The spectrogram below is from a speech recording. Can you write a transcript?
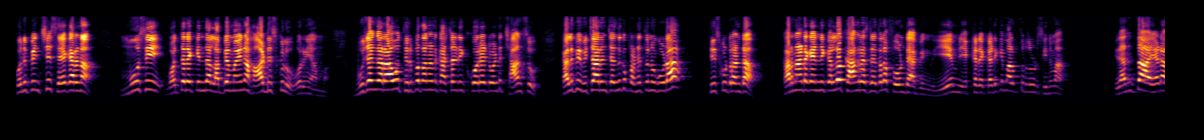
కొనిపించి సేకరణ. మూసి వంతెన కింద లభ్యమైన హార్డ్ డిస్కులు. ఓరి అమ్మ. భుజంగరావు తిరుపతనని కస్టడీకి కోరేటువంటి ఛాన్సు. కలిపి విచారించేందుకు ప్రణితును కూడా తీసుకుంటారంట. కర్ణాటక ఎన్నికల్లో కాంగ్రెస్ నేతల ఫోన్ ట్యాపింగ్. ఏం ఎక్కడెక్కడికి మలుపుతురు చూడు సినిమా. ఇదంతా ఏడా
